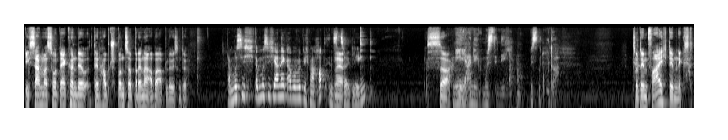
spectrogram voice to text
ich sag mal so, der könnte den Hauptsponsor Brenner aber ablösen, du. Da muss ich, da muss ich Yannick aber wirklich mal hart ins Ja. Zeug legen. So, Nee, Janik, musste nicht. Bist ein guter. zu dem fahre ich demnächst.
